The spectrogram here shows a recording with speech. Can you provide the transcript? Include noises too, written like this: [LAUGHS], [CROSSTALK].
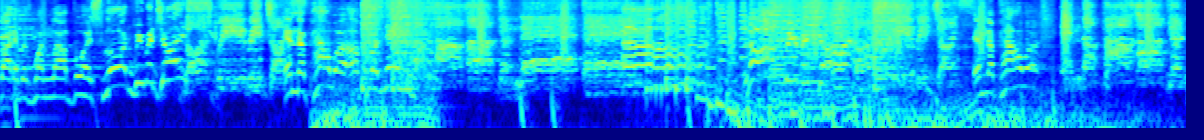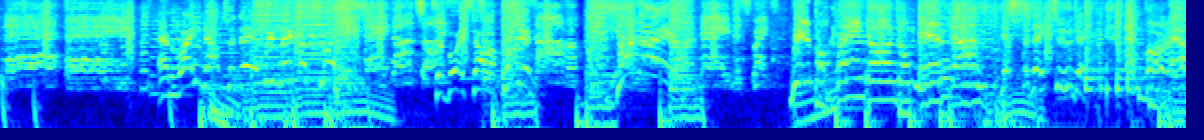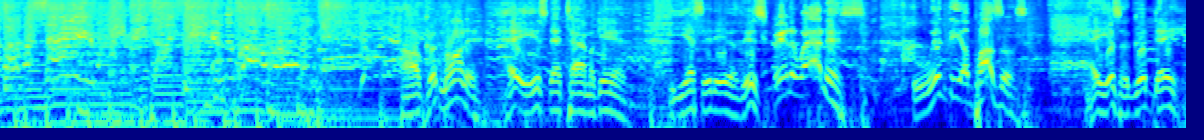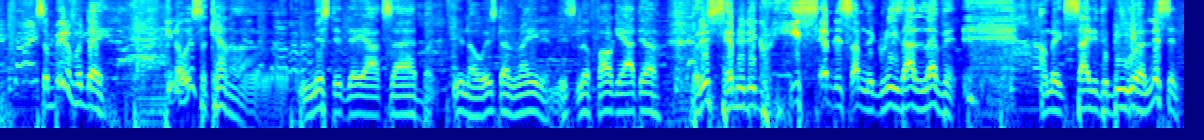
Everybody with one loud voice. Lord, we rejoice. Lord, we rejoice. In the power of your name. The power of your name. Oh, Lord, we rejoice. Lord, we rejoice. In the power. In the power of your name. And right now, today, we make a choice. We make a choice. To voice our opinion. Our opinion. Your name. Your name is great. We proclaim your dominion. Yesterday, today, of. Oh, good morning. Hey, it's that time again. Yes, it is. It's Spirit Awareness with the apostles. Hey, it's a good day. It's a beautiful day. You know, it's a kind of misty day outside, but you know, it's done rain and it's a little foggy out there. But it's 70 degrees, [LAUGHS] 70 something degrees. I love it. I'm excited to be here. Listen,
